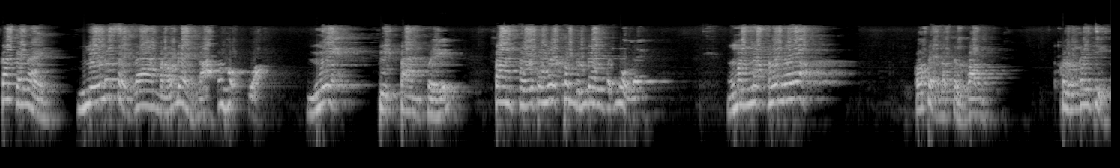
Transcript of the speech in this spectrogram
các cái này nếu nó xảy ra mà nó để lại cái hậu quả nhẹ thì tàn phế. Tàn phế có nghĩa không đứng đây vẫn ngồi đây. Mà nặng hơn nữa, có thể là tử vong. Còn đúng anh chị?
